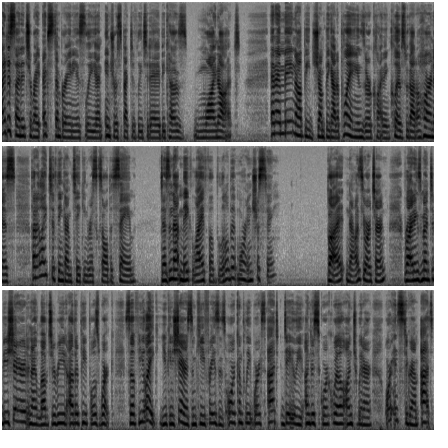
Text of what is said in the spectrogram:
I decided to write extemporaneously and introspectively today because why not? And I may not be jumping out of planes or climbing cliffs without a harness, but I like to think I'm taking risks all the same. Doesn't that make life a little bit more interesting? But now it's your turn. Writing's meant to be shared, and I love to read other people's work. So if you like, you can share some key phrases or complete works at daily underscore quill on Twitter or Instagram at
